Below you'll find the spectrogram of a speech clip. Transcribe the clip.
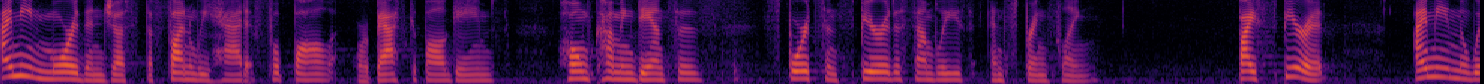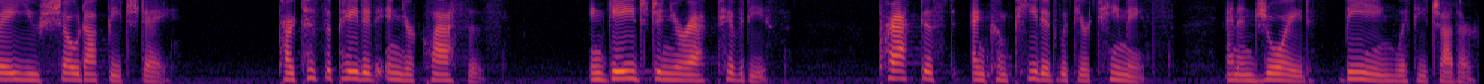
I mean more than just the fun we had at football or basketball games, homecoming dances, sports and spirit assemblies, and spring fling. By spirit, I mean the way you showed up each day, participated in your classes, engaged in your activities, practiced and competed with your teammates, and enjoyed being with each other.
